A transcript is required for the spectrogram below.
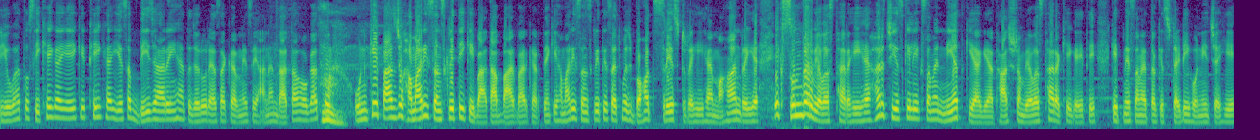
युवा तो सीखेगा यही कि ठीक है ये सब दी जा रही हैं तो ज़रूर ऐसा करने से आनंद आता होगा। तो हाँ। उनके पास जो हमारी संस्कृति की बात आप बार बार करते हैं कि हमारी संस्कृति सचमुच बहुत श्रेष्ठ रही है महान रही है एक सुंदर व्यवस्था रही है। हर चीज़ के लिए एक समय नियत किया गया था आश्रम व्यवस्था रखी गई थी कि इतने समय तक स्टडी होनी चाहिए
